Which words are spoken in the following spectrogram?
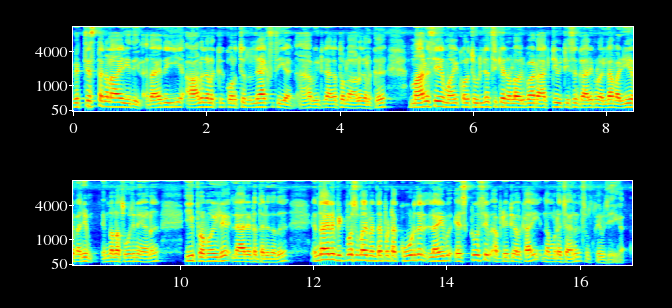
വ്യത്യസ്തങ്ങളായ രീതിയിൽ അതായത് ഈ ആളുകൾക്ക് കുറച്ച് റിലാക്സ് ചെയ്യാൻ ആ വീട്ടിനകത്തുള്ള ആളുകൾക്ക് മാനസികമായി കുറച്ച് ഉല്ലസിക്കാനുള്ള ഒരുപാട് ആക്ടിവിറ്റീസും കാര്യങ്ങളും എല്ലാം വഴിയേ വരും എന്നുള്ള സൂചനയാണ് ഈ പ്രൊമോയിൽ ലാലേട്ട തരുന്നത്. എന്തായാലും ബിഗ് ബോസുമായി ബന്ധപ്പെട്ട കൂടുതൽ ലൈവ് എക്സ്ക്ലൂസീവ് അപ്ഡേറ്റുകൾക്കായി നമ്മുടെ ചാനൽ സബ്സ്ക്രൈബ് ചെയ്യുക.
